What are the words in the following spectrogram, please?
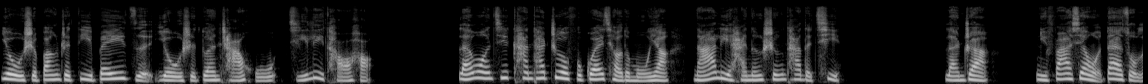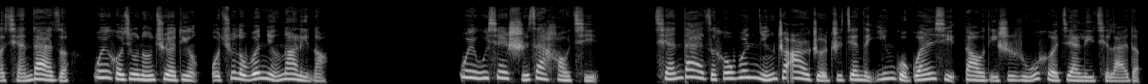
又是帮着递杯子，又是端茶壶，极力讨好。蓝忘机看他这副乖巧的模样，哪里还能生他的气？蓝湛，你发现我带走了钱袋子，为何就能确定我去了温宁那里呢？魏无羡实在好奇，钱袋子和温宁这二者之间的因果关系到底是如何建立起来的？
